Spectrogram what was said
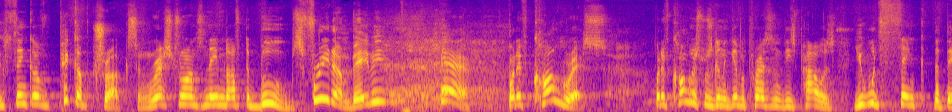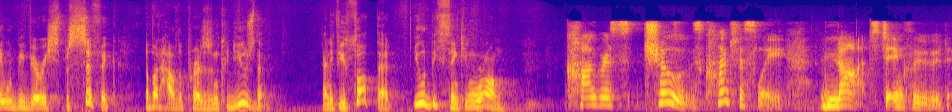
You think of pickup trucks and restaurants named after boobs. Freedom, baby. Yeah. But if Congress, but if Congress was going to give a president these powers, you would think that they would be very specific about how the president could use them. And if you thought that, you would be thinking wrong. Congress chose consciously not to include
